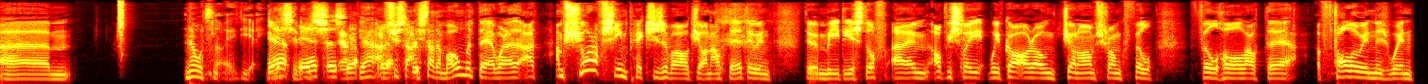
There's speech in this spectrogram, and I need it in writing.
Um, no, it's not. Yeah, yes, it yeah, is. It is yeah, yeah, I've just, I just had a moment there where I, am sure I've seen pictures of our John out there doing doing media stuff. Um, obviously, we've got our own John Armstrong, Phil Phil Hall out there following his win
